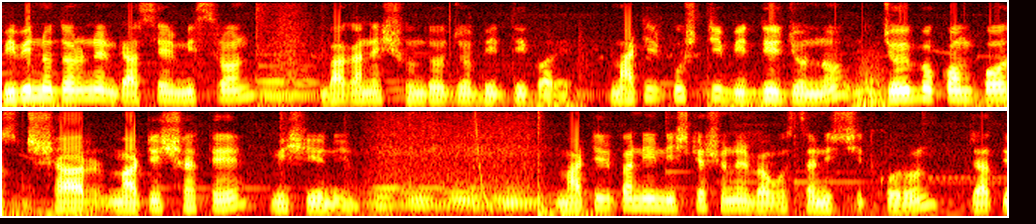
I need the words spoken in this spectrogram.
বিভিন্ন ধরনের গাছের মিশ্রণ বাগানের সৌন্দর্য বৃদ্ধি করে। মাটির পুষ্টি বৃদ্ধির জন্য জৈব কম্পোস্ট সার মাটির সাথে মিশিয়ে নিন। মাটির পানি নিষ্কাশনের ব্যবস্থা নিশ্চিত করুন, যাতে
